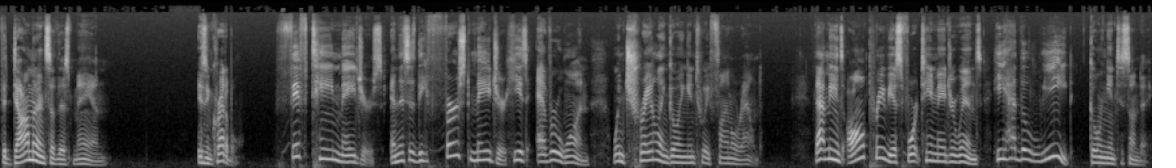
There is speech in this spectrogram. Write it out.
the dominance of this man is incredible. 15 majors, and this is the first major he has ever won when trailing going into a final round. That means all previous 14 major wins, he had the lead going into Sunday.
